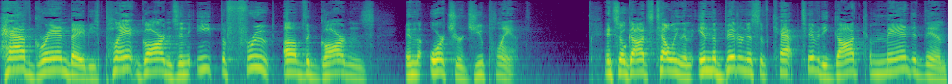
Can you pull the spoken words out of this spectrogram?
have grandbabies, plant gardens, and eat the fruit of the gardens and the orchards you plant. And so God's telling them, in the bitterness of captivity, God commanded them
